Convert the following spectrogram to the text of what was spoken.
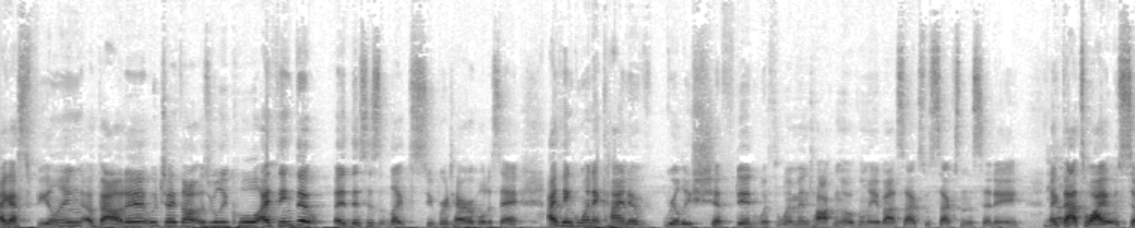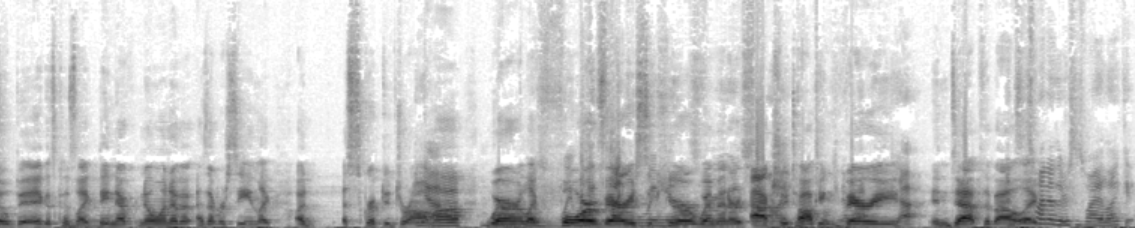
i guess feeling about it which i thought was really cool. I think that uh, this is like super terrible to say. I think when it kind of really shifted with women talking openly about sex was sex in the city. Like that's why it was so big it's because like they never no one ever, has ever seen like a a scripted drama where like With- four with, very like, secure women are actually talking, talking very yeah. in depth about This like is one of the reasons why I like it.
